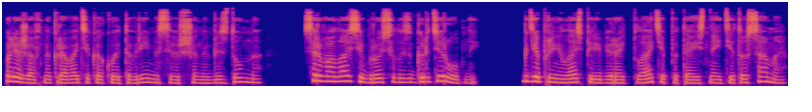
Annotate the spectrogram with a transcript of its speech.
полежав на кровати какое-то время совершенно бездумно, сорвалась и бросилась к гардеробной, где принялась перебирать платье, пытаясь найти то самое.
